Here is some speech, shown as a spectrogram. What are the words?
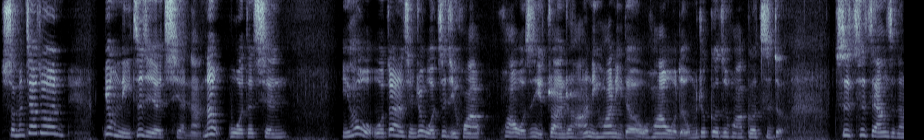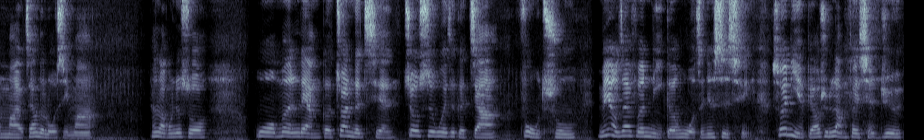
什么叫做用你自己的钱呐？那我的钱以后我我赚的钱就我自己花，花我自己赚就好。那你花你的，我花我的，我们就各自花各自的，是是这样子的吗？有这样的逻辑吗？”她老公就说：“我们两个赚的钱就是为这个家付出。”没有再分你跟我这件事情，所以你也不要去浪费钱去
